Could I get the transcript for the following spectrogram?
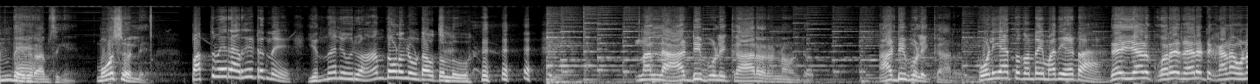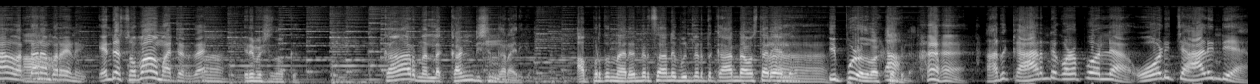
എന്താ റാംസിംഗെ? മോശമല്ലേ? പത്ത് പേര് അറിയട്ടെന്ന്. എന്നാലേ ഒരു ആന്തോളനം ഉണ്ടാവത്തുള്ളൂ. നല്ല അടിപൊളി കാർ ഒരെണ്ണം ഉണ്ട്. അടിപൊളി കാർ പൊളിയാത്തതുണ്ടെങ്കിൽ മതി കേട്ടാ. ദേ ഇയാൾ കുറെ നേരിട്ട് കാണാൻ വർത്താനം പറയണേ. എന്റെ സ്വഭാവം മാറ്റരുത്. രമേശ് നോക്ക്. കാർ നല്ല കണ്ടീഷൻ കാർ ആയിരിക്കും അപ്പുറത്തെ നരേന്ദ്ര സാറിന്റെ വീട്ടിലെടുത്ത കാറിന്റെ അവസ്ഥ അറിയാലോ? ഇപ്പോഴും അത് വർക്ക്ഷോപ്പില്ല അത് കാറിന്റെ കുഴപ്പമല്ല. ഓടിച്ച ആളിന്റെയാ.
